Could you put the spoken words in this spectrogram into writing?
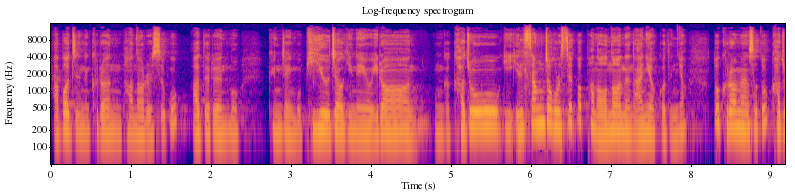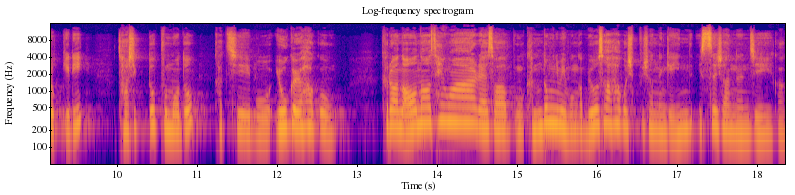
아버지는 그런 단어를 쓰고 아들은 뭐 굉장히 뭐 비유적이네요. 이런 뭔가 가족이 일상적으로 쓸 법한 언어는 아니었거든요. 또 그러면서도 가족끼리 자식도 부모도 같이 뭐 욕을 하고 그런 언어 생활에서 뭐 감독님이 뭔가 묘사하고 싶으셨는 게 있- 있으셨는지가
